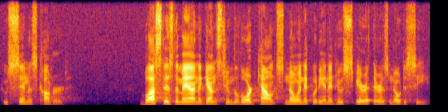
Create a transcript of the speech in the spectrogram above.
whose sin is covered. Blessed is the man against whom the Lord counts no iniquity, and in whose spirit there is no deceit.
